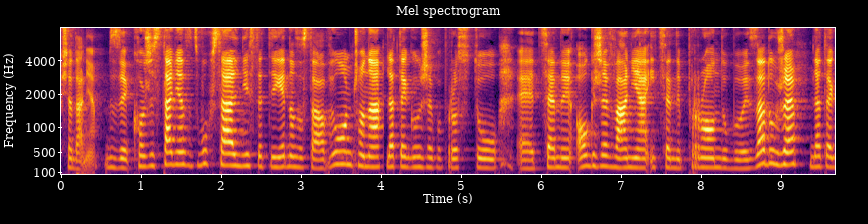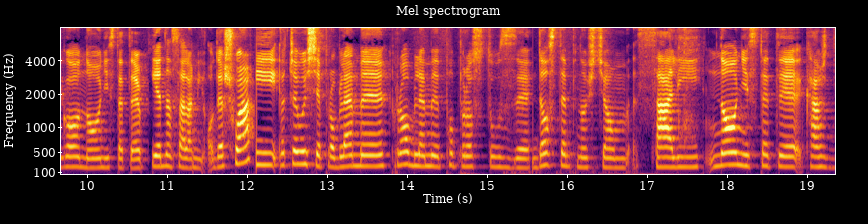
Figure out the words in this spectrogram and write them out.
posiadania. Z korzystania z dwóch sal niestety jedna została wyłączona, dlatego że po prostu e, ceny ogrzewania i ceny prądu były za duże, dlatego no niestety jedna sala mi odeszła i zaczęły się problemy, problemy po prostu z dostępnością sali. No niestety każdy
